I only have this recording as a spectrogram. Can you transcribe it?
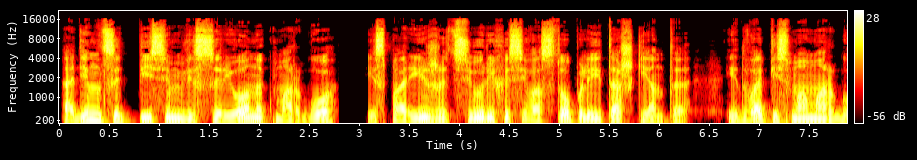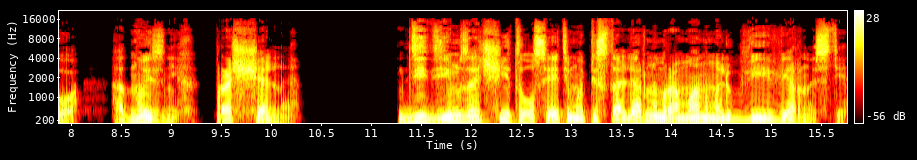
Одиннадцать писем Виссариона к Марго из Парижа, Цюриха, Севастополя и Ташкента и два письма Марго, Одно из них — прощальное. Дидим зачитывался этим эпистолярным романом о любви и верности,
